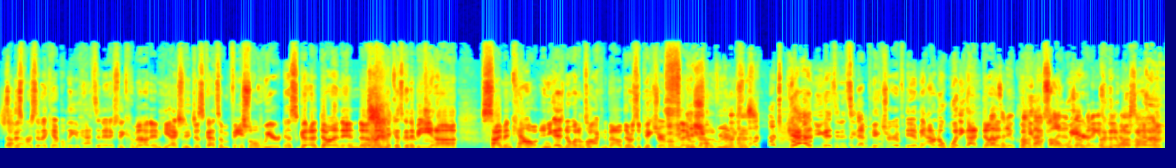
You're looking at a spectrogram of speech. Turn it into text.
So this person I can't believe hasn't actually come out, and he actually just got some facial weirdness g- uh, done. And uh, my pick is going to be uh, Simon Cowell, and you guys know what I'm talking about. There was a picture of him that got Facial released- weirdness. Yeah, you guys didn't see that picture of him. I don't know what he got done. That's a new but club he looks actually all that's weird. opening in WeHo. West Hollywood.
